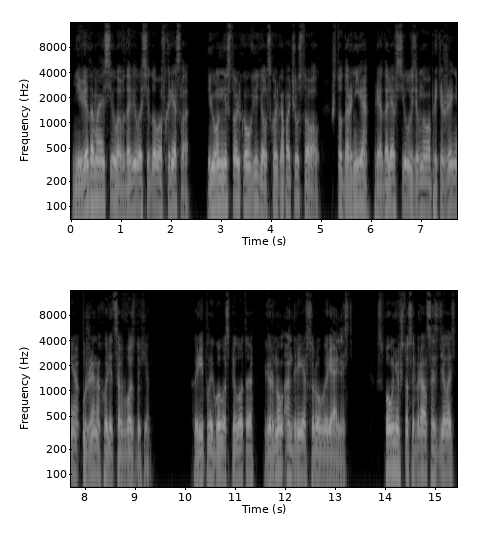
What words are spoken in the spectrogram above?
Неведомая сила вдавила Седова в кресло, и он не столько увидел, сколько почувствовал, что Дарнье, преодолев силу земного притяжения, уже находится в воздухе. Хриплый голос пилота вернул Андрея в суровую реальность. Вспомнив, что собирался сделать,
